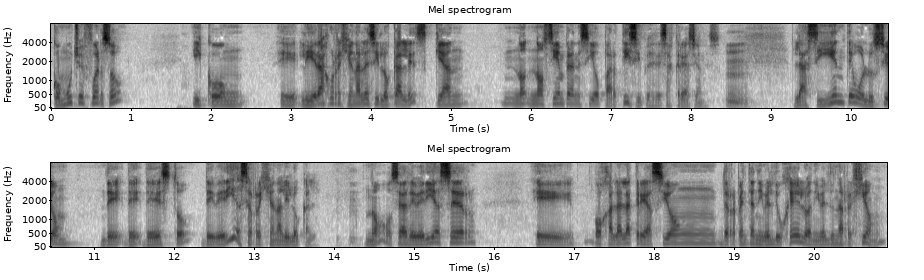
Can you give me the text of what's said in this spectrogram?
con mucho esfuerzo y con eh, liderazgos regionales y locales que han no, no siempre han sido partícipes de esas creaciones. Mm, La siguiente evolución de, de- de esto debería ser regional y local, ¿no? O sea, debería ser, eh, ojalá la creación de repente a nivel de UGEL o a nivel de una región,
